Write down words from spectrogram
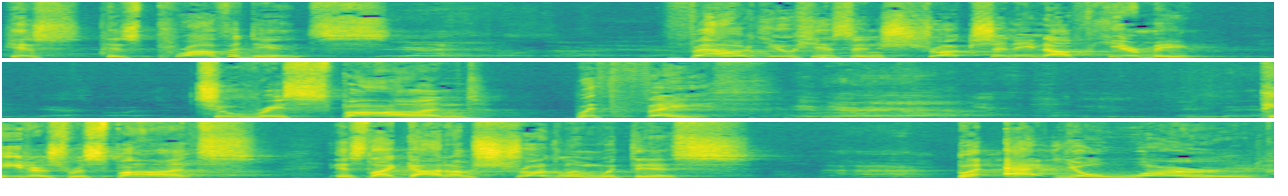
His, His providence. Value His instruction enough, hear me, to respond with faith. Peter's response is like, God, I'm struggling with this, but at your word,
